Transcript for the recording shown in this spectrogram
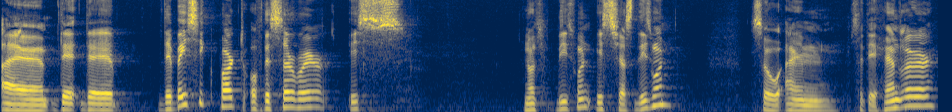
Um, the, the, the basic part of the server is not this one, it's just this one. So I'm set a handler,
